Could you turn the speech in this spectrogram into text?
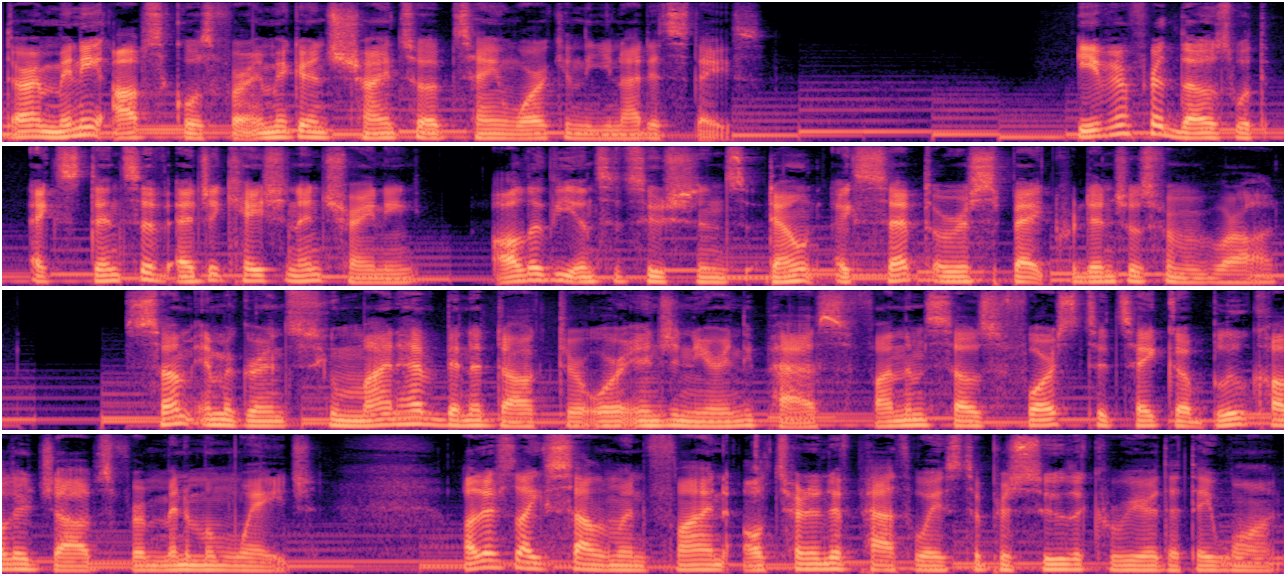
There are many obstacles for immigrants trying to obtain work in the United States. Even for those with extensive education and training, all of the institutions don't accept or respect credentials from abroad. Some immigrants who might have been a doctor or engineer in the past find themselves forced to take up blue collar jobs for minimum wage. Others, like Solomon, find alternative pathways to pursue the career that they want.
